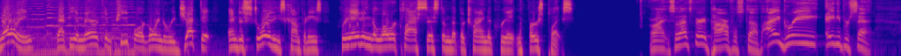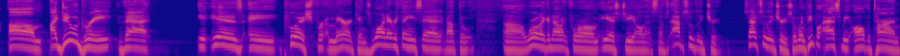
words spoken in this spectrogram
knowing that the American people are going to reject it and destroy these companies, creating the lower class system that they're trying to create in the first place. All right, so that's very powerful stuff. I agree 80%. Um, I do agree that it is a push for Americans. One, everything he said about the uh, World Economic Forum, ESG, all that stuff is absolutely true. It's absolutely true. So when people ask me all the time,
